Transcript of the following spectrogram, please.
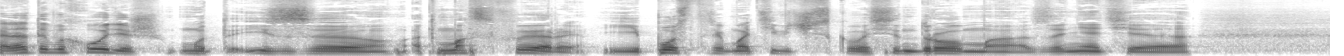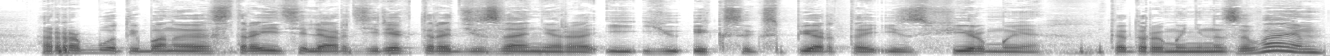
когда ты выходишь вот из э, атмосферы и посттравматического синдрома занятия работы строителя, арт-директора, дизайнера и UX-эксперта из фирмы, которую мы не называем,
